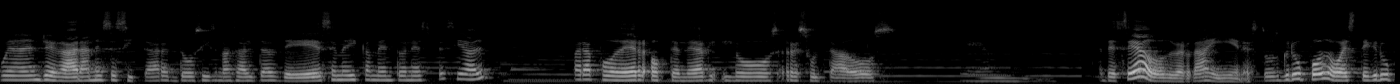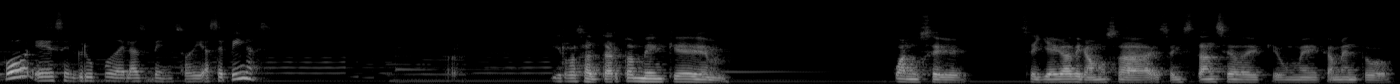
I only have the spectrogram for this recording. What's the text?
puedan llegar a necesitar dosis más altas de ese medicamento en especial para poder obtener los resultados em, deseados, ¿verdad? Y en estos grupos, o este grupo, es el grupo de las benzodiazepinas. Y resaltar también que em, cuando se, se llega, digamos, a esa instancia de que un medicamento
